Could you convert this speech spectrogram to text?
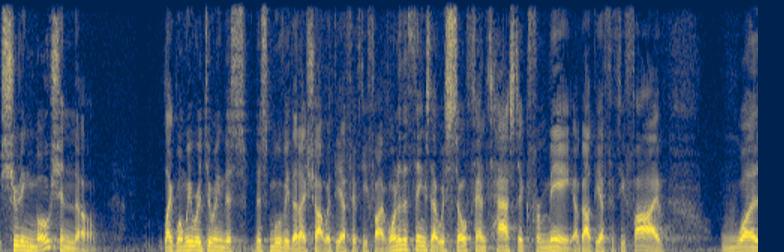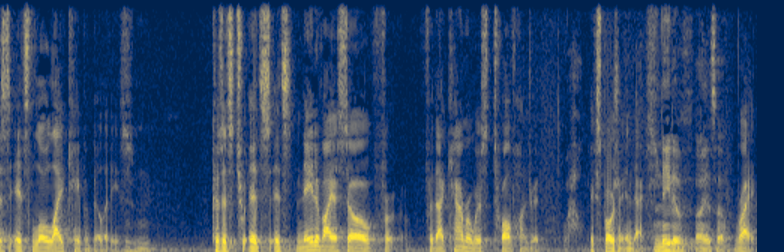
shooting motion though like when we were doing this this movie that I shot with the F55 one of the things that was so fantastic for me about the F55 was its low light capabilities mm-hmm. because it's tw- it's its native ISO for for that camera was 1200 Wow. exposure index Native ISO. right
